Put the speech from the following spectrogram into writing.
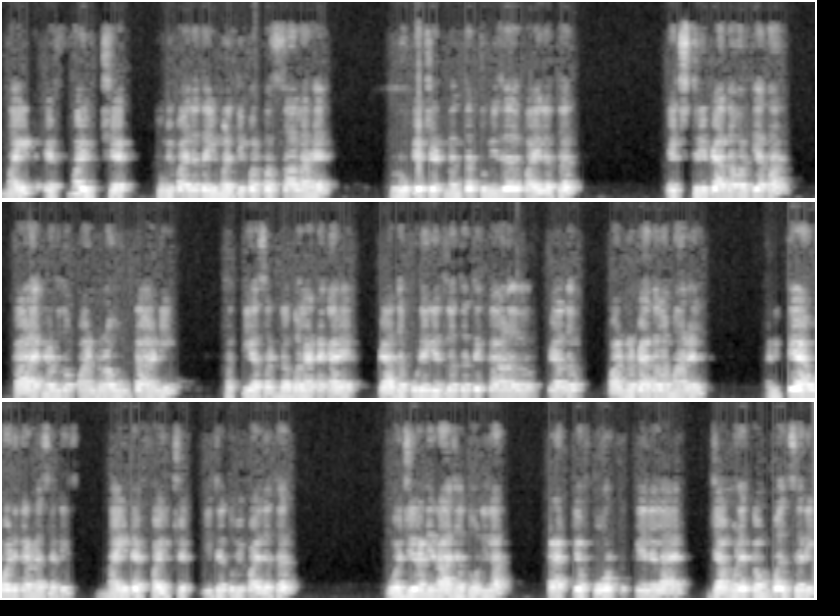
knight F five check तुम्ही पाहिलं तर ही मल्टीपर्पज चाल आहे. रुक एच एट नंतर तुम्ही जर पाहिलं तर एच थ्री प्यादावरती आता काळ्या खेळाडूचा पांढरा उंटा आणि हत्ती असा डबल अटॅक आहे. प्यादं पुढे घेतलं तर ते काळं प्यादं पांढऱ्या प्यादाला मारेल. आणि ते अवॉइड करण्यासाठी नाईट एफ फाईव्ह चेक इथे तुम्ही पाहिलं तर वजीर आणि राजा दोन्हीला ट्रॅप किंवा फोर्ट केलेला आहे. ज्यामुळे compulsory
